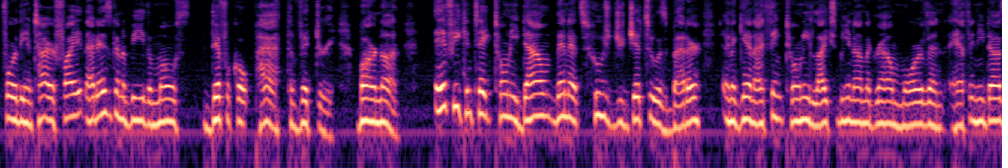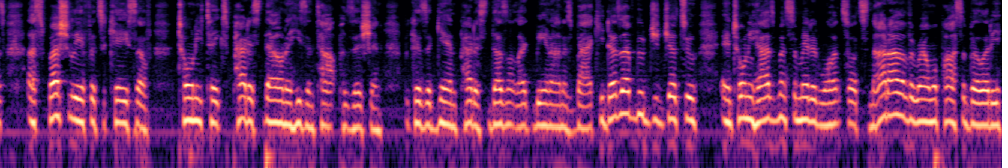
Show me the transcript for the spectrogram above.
for the entire fight, that is going to be the most difficult path to victory, bar none if he can take Tony down, then it's whose jujitsu is better. And again, I think Tony likes being on the ground more than Anthony does, especially if it's a case of Tony takes Pettis down and he's in top position. Because again, Pettis doesn't like being on his back. He does have good jiu-jitsu, and Tony has been submitted once, so it's not out of the realm of possibility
